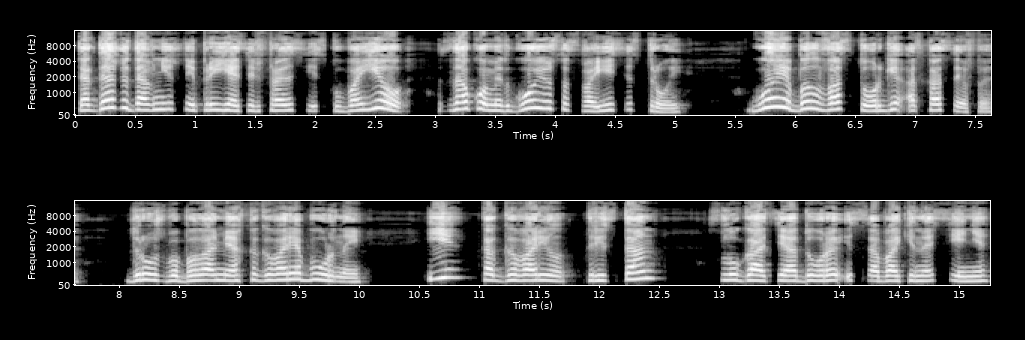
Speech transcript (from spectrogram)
Тогда же давнишний приятель Франсиску Баеу знакомит Гою со своей сестрой. Гоя был в восторге от Хосефы. Дружба была, мягко говоря, бурной. И, как говорил Тристан, слуга Теодора из «Собаки на сене»,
